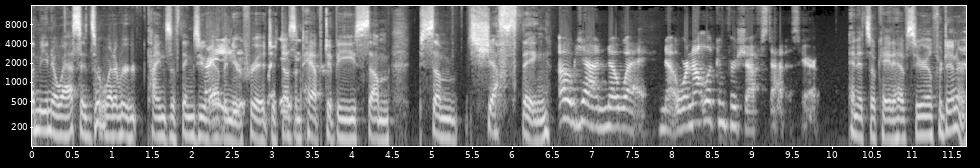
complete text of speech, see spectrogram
amino acids or whatever kinds of things you have in your Right. fridge. It doesn't have to be some some chef thing. Oh yeah, no way. No, we're not looking for chef status here. And it's okay to have cereal for dinner.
